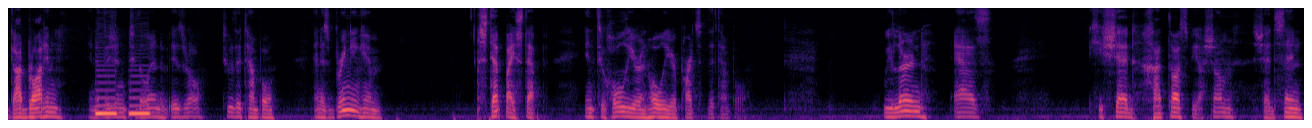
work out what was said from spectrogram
God brought him in a vision to the mm-hmm. land of Israel, to the temple, and is bringing him step by step into holier and holier parts of the temple. We learned as he shed chatos v'asham, shed sin,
